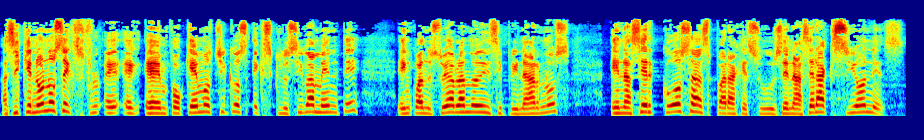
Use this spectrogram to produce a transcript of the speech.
Así que no nos eh, eh, enfoquemos, chicos, exclusivamente en cuando estoy hablando de disciplinarnos, en hacer cosas para Jesús, en hacer acciones.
